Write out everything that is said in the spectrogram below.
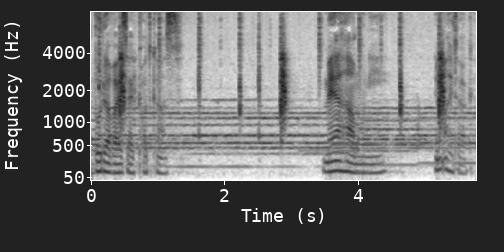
Buddha Weisheit Podcast. Mehr Harmonie im Alltag.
